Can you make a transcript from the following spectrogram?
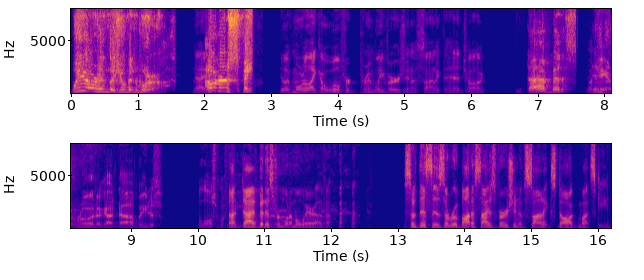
We are in the human world. no, he, Outer space. he looked more like a Wilford Brimley version of Sonic the Hedgehog. Diabetes. I can't run. I got diabetes. I lost my feet. Not feet. diabetes from what I'm aware of. So this is a roboticized version of Sonic's dog Muttski.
